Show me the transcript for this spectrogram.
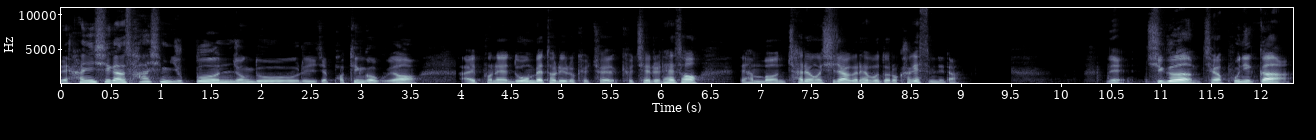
네, 1시간 46분 정도를 이제 버틴 거고요. 아이폰에 노온 배터리로 교체, 교체를 해서 네, 한번 촬영을 시작을 해보도록 하겠습니다. 네, 지금 제가 보니까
